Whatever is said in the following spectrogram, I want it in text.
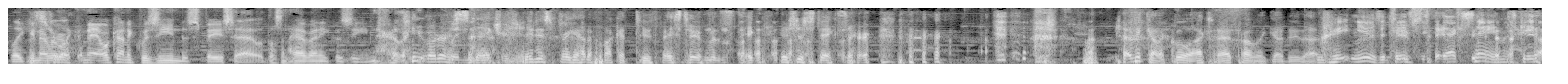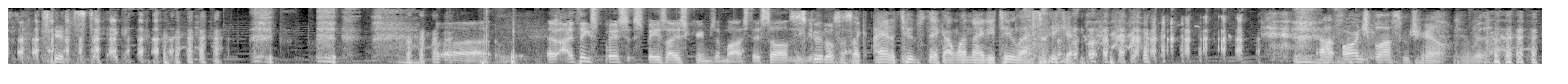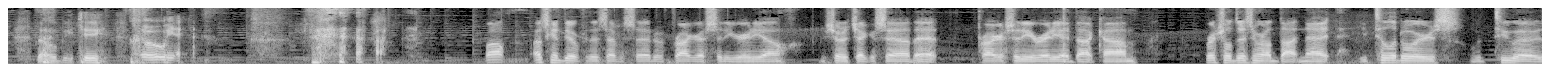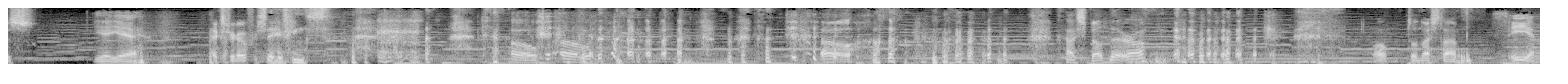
Like you're That's never true. like, man, what kind of cuisine does space have? It doesn't have any cuisine. really. You order a steak, nitrogen. they just bring out a fucking toothpaste tube with a steak. Here's your steak, sir. That'd be kind of cool, actually. I'd probably go do that. Great news. It tastes the exact same. Steve. Tube steak. Uh, I think space space ice cream's a must. They sell it in the Scoodles is like, I had a tube steak on 192 last weekend. Uh, Orange Blossom Trail. Remember that? the OBT. Oh yeah. Well, that's going to do it for this episode of Progress City Radio. Be sure to check us out at progresscityradio.com, virtualdisneyworld.net, utilidors with two O's, Yeah, yeah. extra O for savings. Oh, oh. oh. I spelled that wrong. well, until next time. See ya.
